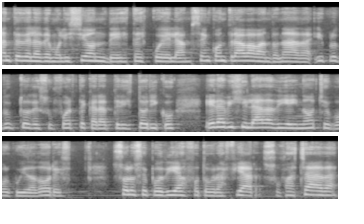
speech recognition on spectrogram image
Antes de la demolición de esta escuela, se encontraba abandonada y producto de su fuerte carácter histórico, era vigilada día y noche por cuidadores. Solo se podía fotografiar su fachada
